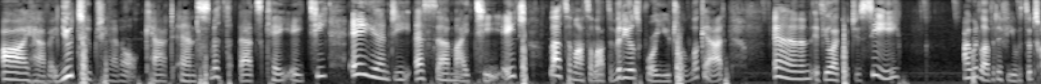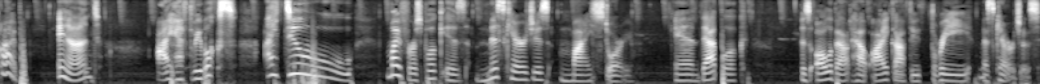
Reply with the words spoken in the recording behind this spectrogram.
I have a YouTube channel, Kat and Smith. That's K A T A N D S M I T H. Lots and lots and lots of videos for you to look at. And if you like what you see, I would love it if you would subscribe. And I have three books. I do. My first book is Miscarriages My Story. And that book is all about how I got through three miscarriages.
